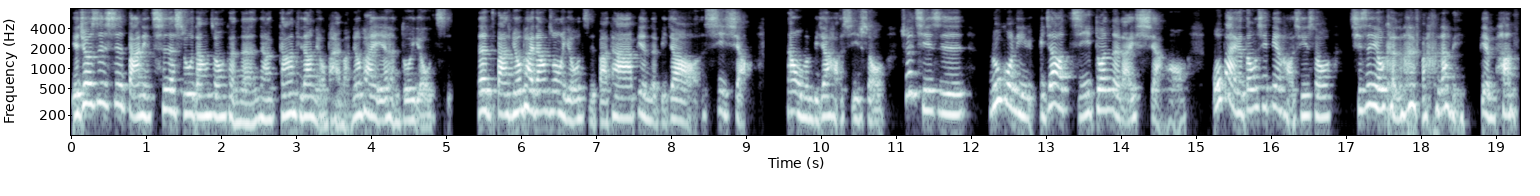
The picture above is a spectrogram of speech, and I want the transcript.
也就是是把你吃的食物当中，可能像刚刚提到牛排嘛，牛排也很多油脂，那把牛排当中的油脂把它变得比较细小，那我们比较好吸收。所以其实如果你比较极端的来想哦，我把一个东西变好吸收，其实有可能会反而让你变胖。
